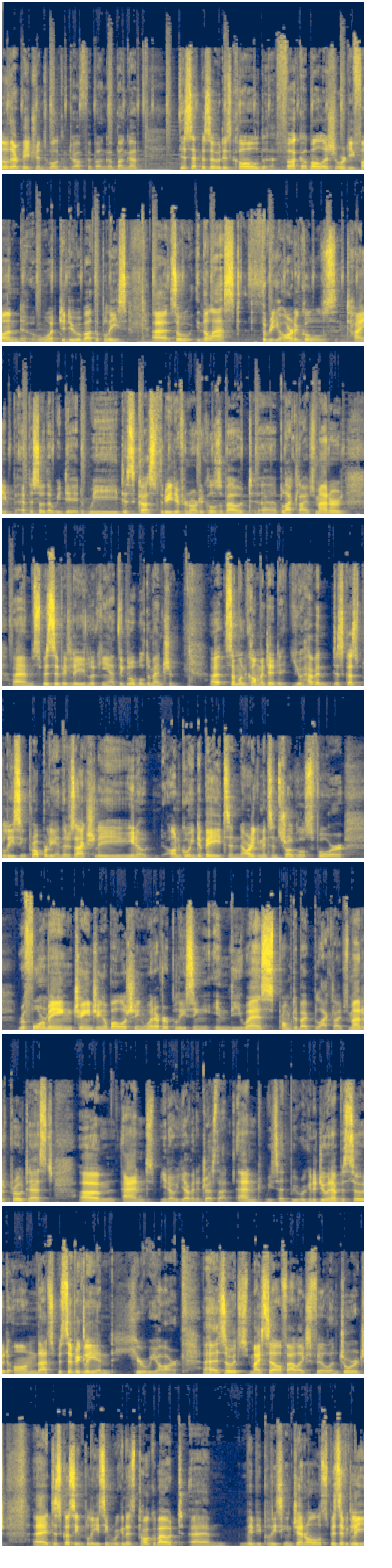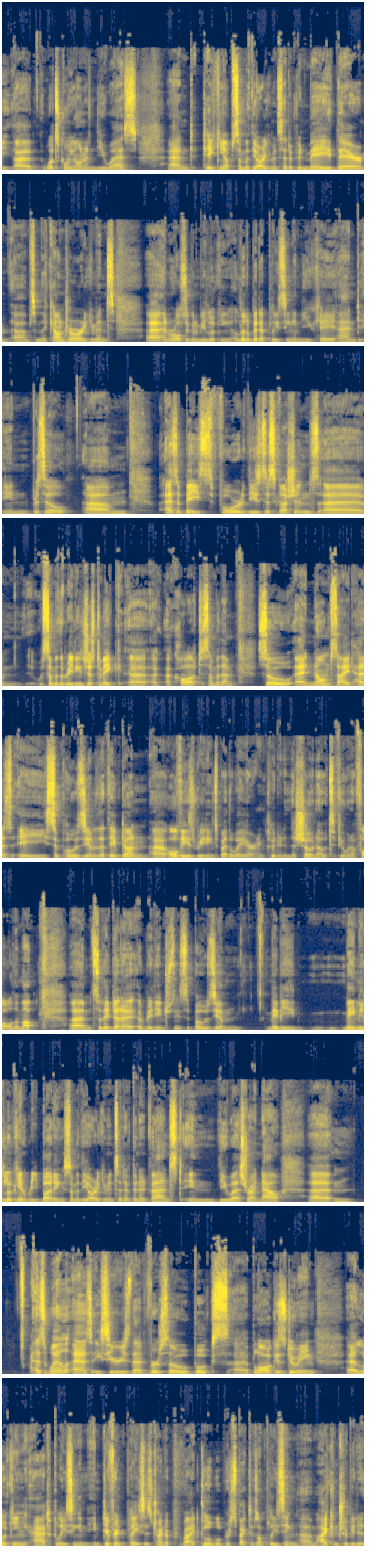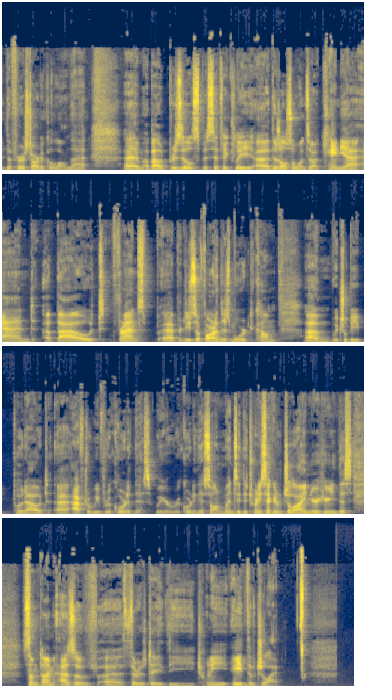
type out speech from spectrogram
Hello there, patrons. Welcome to Aufhebunga Bunga. This episode is called Fuck, Abolish, or Defund What to Do About the Police. Uh, so, in the last three articles type episode that we did, we discussed three different articles about uh, Black Lives Matter, um, specifically looking at the global dimension. Uh, someone commented, You haven't discussed policing properly, and there's actually, you know, ongoing debates and arguments and struggles for reforming, changing, abolishing whatever policing in the US, prompted by Black Lives Matter protests. Um, and, you know, you haven't addressed that. And we said we were going to do an episode on that specifically, and here we are. Uh, so it's myself, Alex, Phil, and George uh, discussing policing. We're going to talk about um, maybe policing in general, specifically uh, what's going on in the US, and taking up some of the arguments that have been made there, um, some of the counter arguments. Uh, and we're also going to be looking a little bit at policing in the UK and in Brazil. Um, as a base for these discussions, uh, some of the readings, just to make uh, a, a, call out to some of them. So, uh, Nonsite has a symposium that they've done. Uh, all these readings, by the way, are included in the show notes if you want to follow them up. Um, so, they've done a, a really interesting symposium maybe mainly looking at rebutting some of the arguments that have been advanced in the US right now. Uh, as well as a series that Verso Books uh, blog is doing, uh, looking at policing in, in, different places, trying to provide global perspectives on policing. Um, I contributed the first article on that um, about Brazil specifically. Uh, there's also ones about Kenya and about France uh, produced so far, and there's more to come, um, which will be put out uh, after we've recorded this. We're recording this on Wednesday, the 22nd of July, and you're hearing this sometime as of uh, Thursday, the 28th of July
